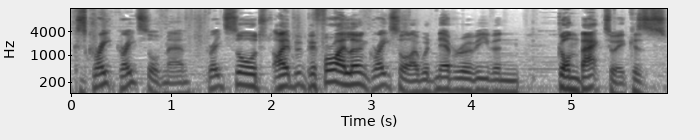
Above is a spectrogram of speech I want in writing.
Because great, great sword, man. Great sword. I before I learned great sword, I would never have even gone back to it. Because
